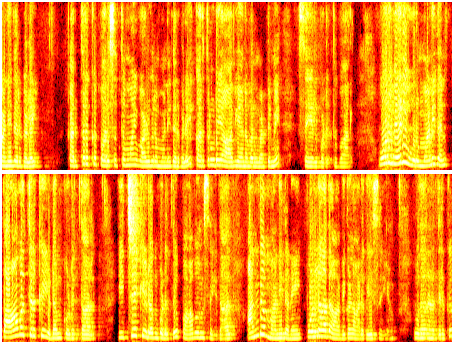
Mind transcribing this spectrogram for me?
மனிதர்களை கர்த்தருக்கு பரிசுத்தமாய் வாழ்கிற மனிதர்களை கர்த்தருடைய ஆவியானவர் மட்டுமே செயல்படுத்துவார். ஒருவேளை ஒரு மனிதன் பாவத்திற்கு இடம் கொடுத்தால் இச்சைக்கு இடம் கொடுத்து பாவம் செய்தால் அந்த மனிதனை பொல்லாத ஆவிகள் ஆளுகை செய்யும். உதாரணத்திற்கு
